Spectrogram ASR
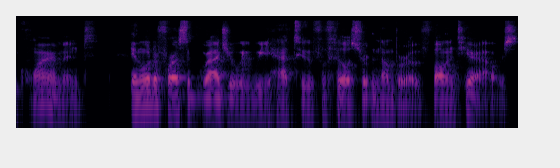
requirement in order for us to graduate, we had to fulfill a certain number of volunteer hours.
